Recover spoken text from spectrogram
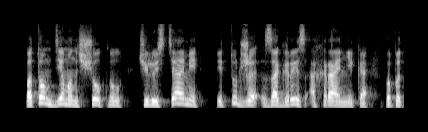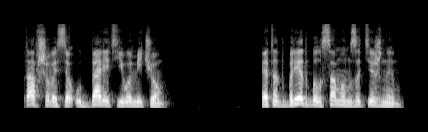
Потом демон щелкнул челюстями и тут же загрыз охранника, попытавшегося ударить его мечом. Этот бред был самым затяжным,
